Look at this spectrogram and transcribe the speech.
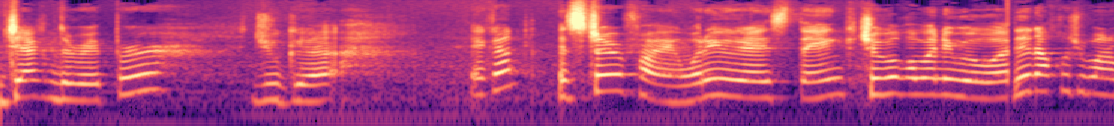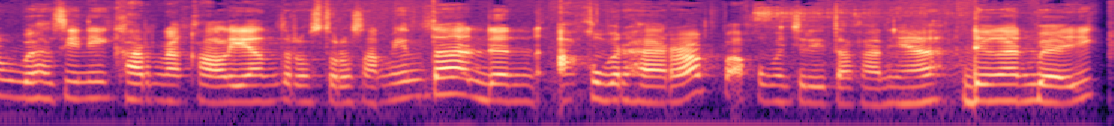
Jack the Ripper juga ya kan? It's terrifying. What do you guys think? Coba komen di bawah. Dan aku cuma membahas ini karena kalian terus-terusan minta dan aku berharap aku menceritakannya dengan baik.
